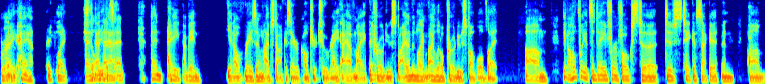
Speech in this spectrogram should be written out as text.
in Right. the pan. Right? Like, still and, need that's that. and, and hey, I mean, you know, raising livestock is agriculture too, right? I have my Yeah. produce by I'm in like my little produce bubble, but um, you know, hopefully it's a day for folks to just take a second and um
